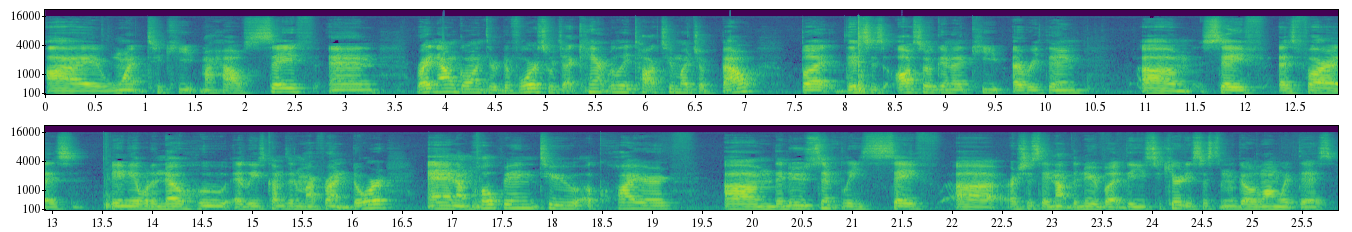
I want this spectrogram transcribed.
I want to keep my house safe, and right now I'm going through divorce, which I can't really talk too much about, but this is also gonna keep everything um, safe as far as being able to know who at least comes into my front door, and I'm hoping to acquire um, the new SimpliSafe, uh, or I should say not the new, but the security system to go along with this,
